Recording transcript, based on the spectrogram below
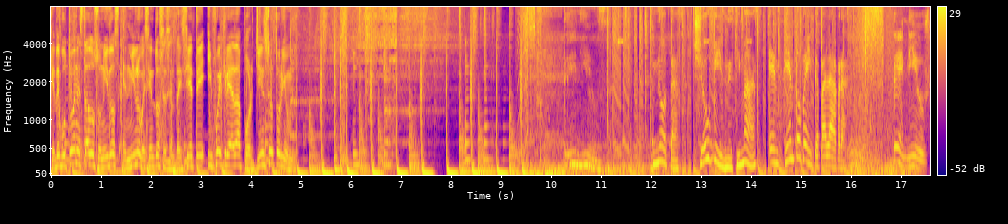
que debutó en Estados Unidos en 1967 y fue creada por Jinso Toriumi. T-News. Notas, show business y más en 120 palabras. T-News.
